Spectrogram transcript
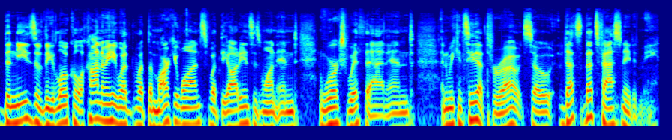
the needs of the local economy, what what the market wants, what the audiences want, and, and works with that. And and we can see that throughout. So that's that's fascinated me.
